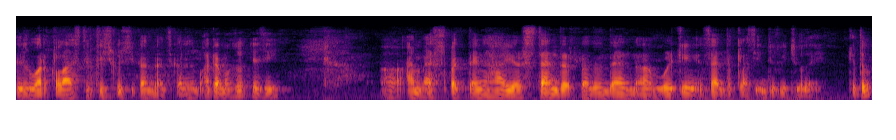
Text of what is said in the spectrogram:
Di luar kelas didiskusikan dan segala macam. Ada maksudnya sih. Uh, I'm expecting higher standard rather than uh, working inside the class individually. Gitu.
